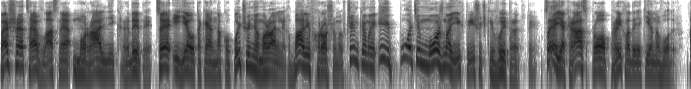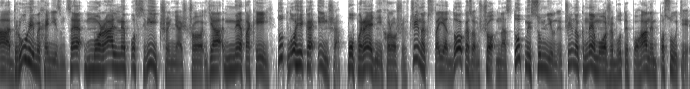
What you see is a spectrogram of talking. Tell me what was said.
Перше це власне моральні кредити. Це і є отаке накопичення моральних балів хорошими вчинками і потім можна їх трішечки витратити. Це якраз про приклади, які я наводив. А другий механізм це моральне посвідчення, що я не такий. Тут логіка інша. Попередній хороший вчинок стає доказом, що наступний сумнівний вчинок не може бути поганим по суті.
